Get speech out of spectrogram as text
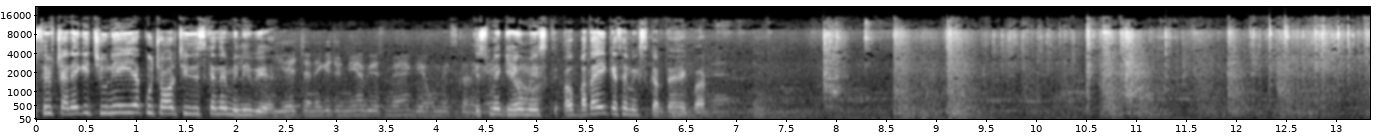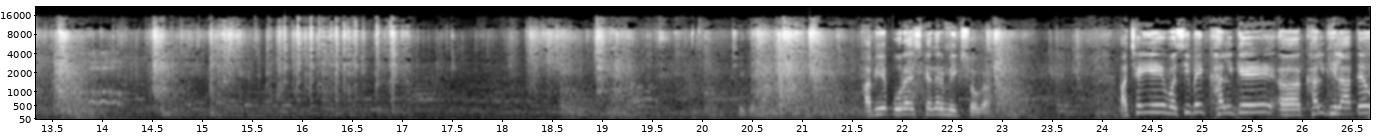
सिर्फ़ चने की चुनी है या कुछ और चीज़ इसके अंदर मिली हुई है? ये चने की चुनी है अभी इसमें गेहूँ मिक्स इसमें गेहूँ मिक्स और बताइए कैसे मिक्स करते हैं एक बार। ठीक है। अब ये पूरा इसके अंदर मिक्स होगा। अच्छा ये वसी भाई खल के खल खिलाते हो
